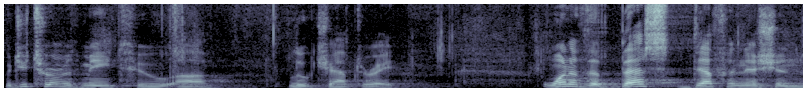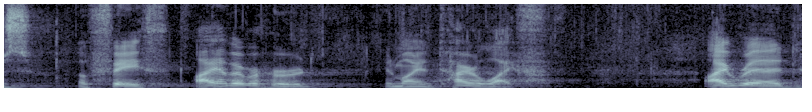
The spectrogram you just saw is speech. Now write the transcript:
would you turn with me to uh, Luke chapter 8? One of the best definitions of faith I have ever heard in my entire life. I read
